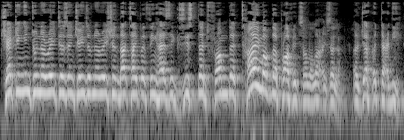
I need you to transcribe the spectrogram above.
Checking into narrators and chains of narration, that type of thing has existed from the time of the Prophet sallallahu Al-Jarh al-Ta'dil.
